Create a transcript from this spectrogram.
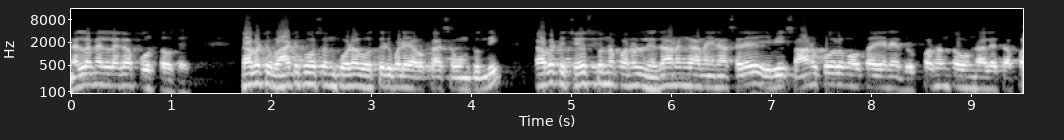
మెల్లమెల్లగా పూర్తవుతాయి. కాబట్టి వాటి కోసం కూడా ఒత్తిడి పడే అవకాశం ఉంటుంది. కాబట్టి చేస్తున్న పనులు నిదానంగానైనా సరే ఇవి సానుకూలం దృక్పథంతో ఉండాలే తప్ప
